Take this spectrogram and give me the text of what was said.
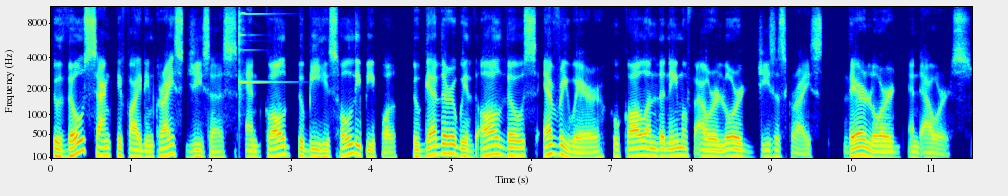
to those sanctified in Christ Jesus and called to be his holy people, together with all those everywhere who call on the name of our Lord Jesus Christ, their Lord and ours.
